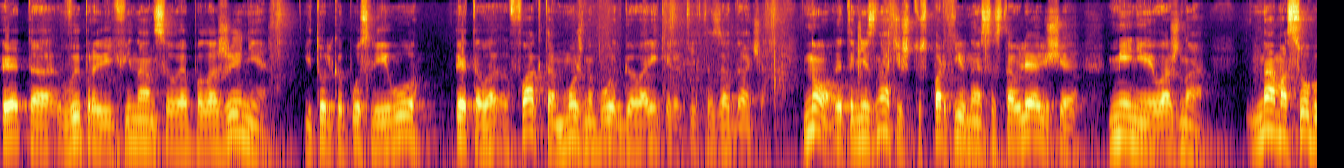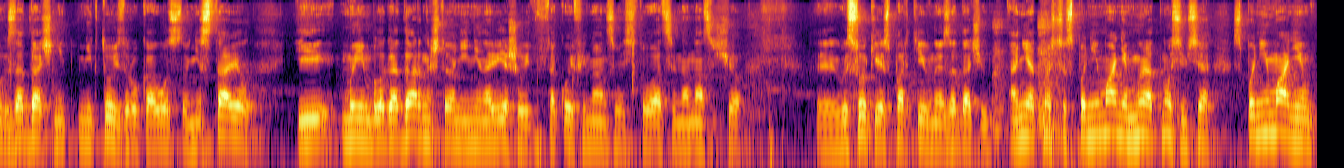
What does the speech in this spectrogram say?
это выправить финансовое положение, и только после его, этого факта можно будет говорить о каких-то задачах. Но это не значит, что спортивная составляющая менее важна. Нам особых задач никто из руководства не ставил, и мы им благодарны, что они не навешивают в такой финансовой ситуации на нас еще э, высокие спортивные задачи. Они относятся с пониманием, мы относимся с пониманием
